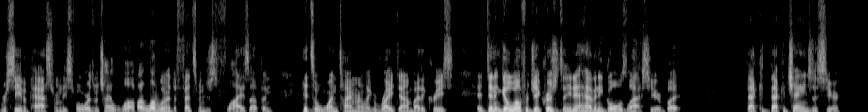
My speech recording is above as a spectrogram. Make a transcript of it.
receive a pass from these forwards, which I love. I love when a defenseman just flies up and hits a one timer like right down by the crease. It didn't go well for Jake Christiansen. He didn't have any goals last year, but that could that could change this year.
